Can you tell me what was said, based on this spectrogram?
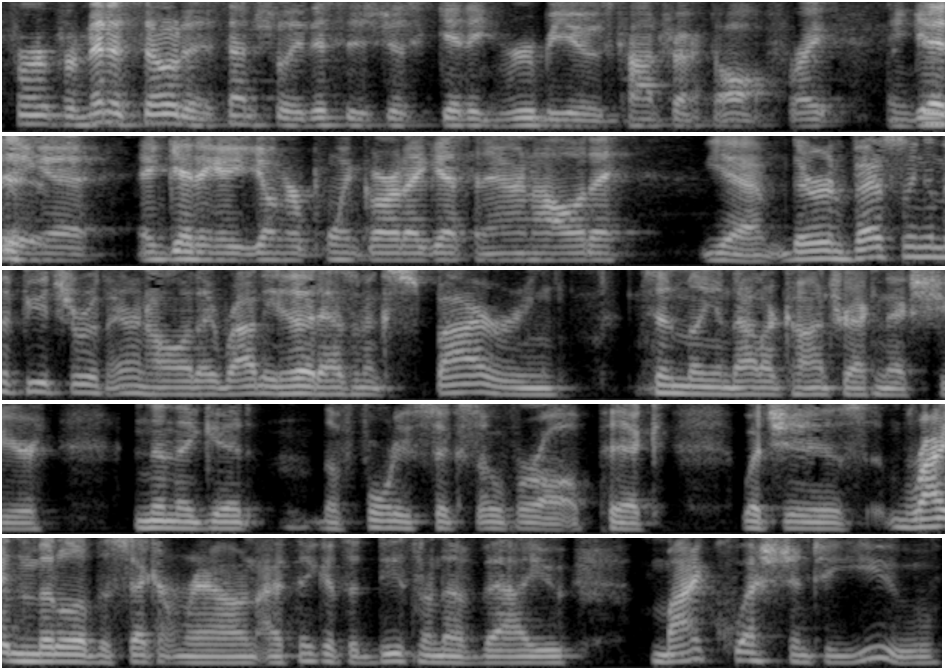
for for Minnesota? Essentially, this is just getting Rubio's contract off, right? And getting a and getting a younger point guard, I guess, in Aaron Holiday. Yeah, they're investing in the future with Aaron Holiday. Rodney Hood has an expiring $10 million contract next year. And then they get the 46 overall pick, which is right in the middle of the second round. I think it's a decent enough value. My question to you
